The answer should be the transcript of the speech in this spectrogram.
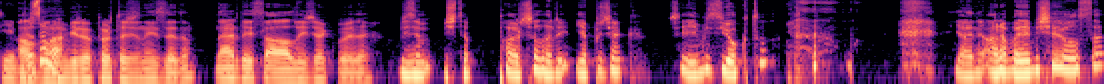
diyebiliriz ama Albon'un bir röportajını izledim. Neredeyse ağlayacak böyle. Bizim işte parçaları yapacak şeyimiz yoktu. yani arabaya bir şey olsa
